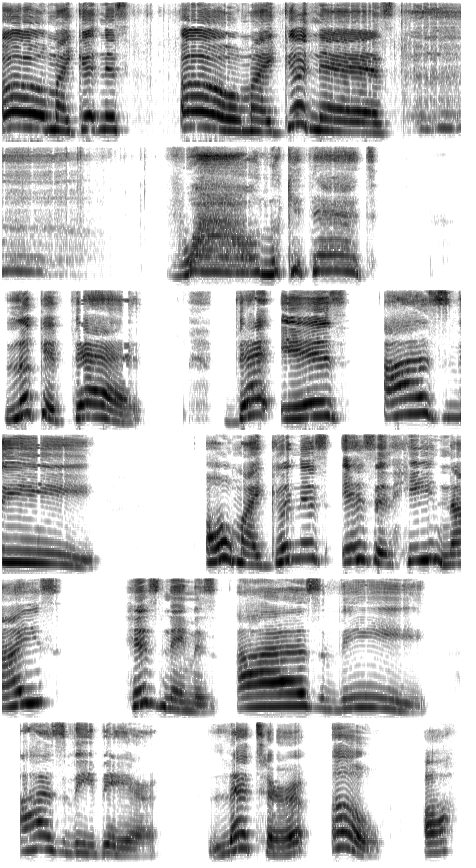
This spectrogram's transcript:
Oh my goodness. Oh my goodness. Wow, look at that. Look at that. That is Osvie. Oh my goodness, isn't he nice? His name is Osvie. Osvie bear. Letter O. Ah,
